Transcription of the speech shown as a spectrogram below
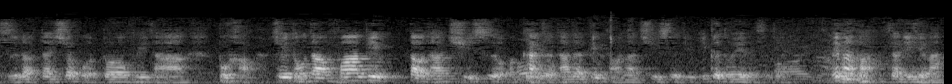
值了，但效果都非常不好。所以从他发病到他去世，我们看着他在病床上去世，就一个多月的时间，没办法，这样理解吗？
